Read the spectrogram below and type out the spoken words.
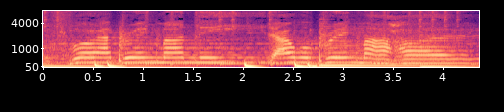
Before I bring my need, I will bring my heart.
